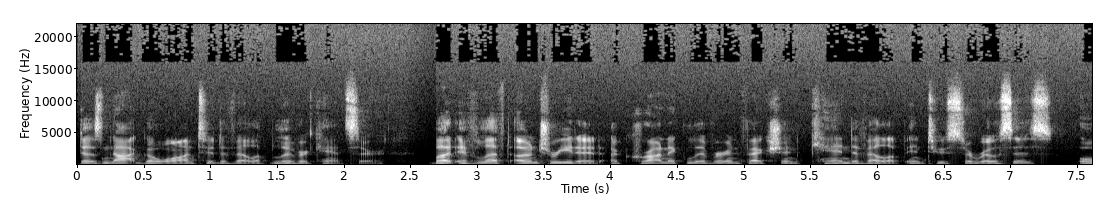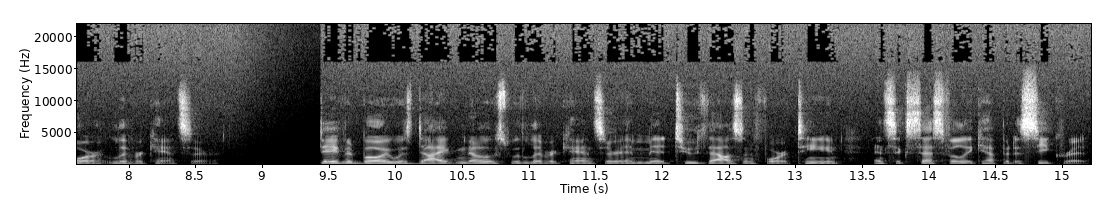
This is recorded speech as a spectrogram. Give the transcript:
does not go on to develop liver cancer. But if left untreated, a chronic liver infection can develop into cirrhosis or liver cancer. David Bowie was diagnosed with liver cancer in mid 2014 and successfully kept it a secret.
